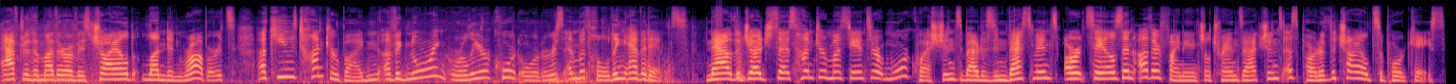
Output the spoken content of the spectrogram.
after the mother of his child, Lunden Roberts, accused Hunter Biden of ignoring earlier court orders and withholding evidence. Now the judge says Hunter must answer more questions about his investments, art sales, and other financial transactions as part of the child support case.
